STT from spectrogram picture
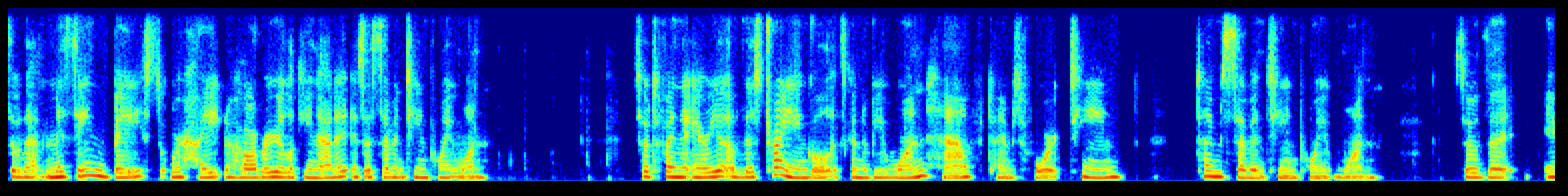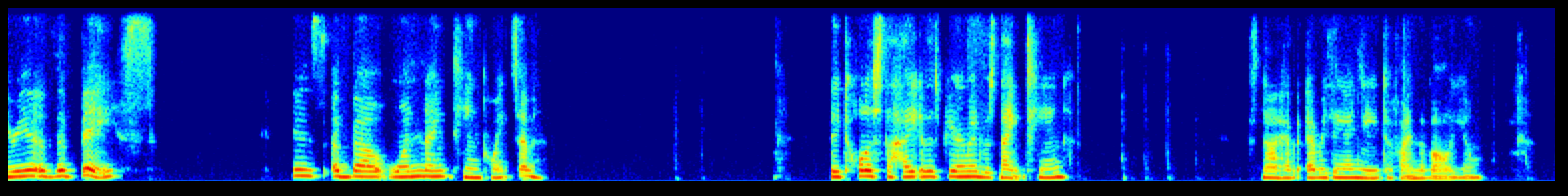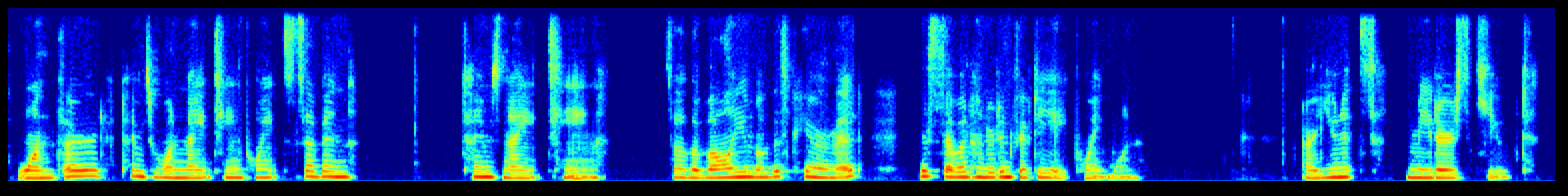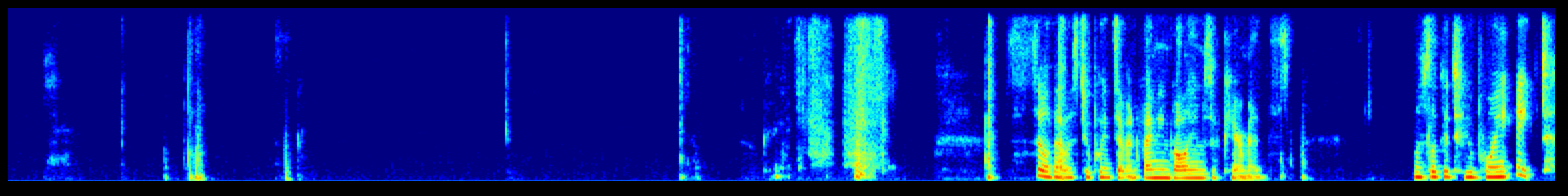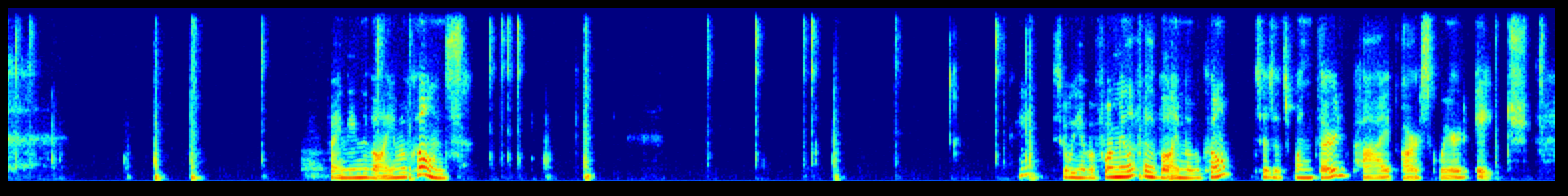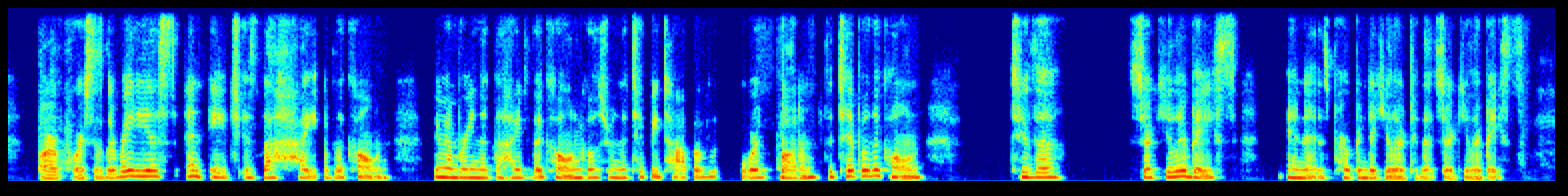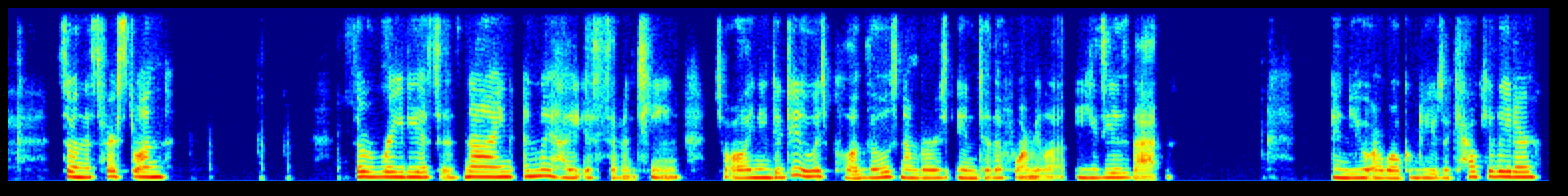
So that missing base or height, however you're looking at it, is a 17.1. So to find the area of this triangle, it's going to be 1 half times 14 times 17.1. So the area of the base is about 119.7. They told us the height of this pyramid was 19. So Now I have everything I need to find the volume. 1 third times 119.7 times 19. So the volume of this pyramid is 758.1. Our units, meters cubed. So that was 2.7, finding volumes of pyramids. Let's look at 2.8. Finding the volume of cones. Okay, so we have a formula for the volume of a cone. It says it's one third pi r squared h. R, of course, is the radius, and h is the height of the cone remembering that the height of the cone goes from the tippy top of, or bottom, the tip of the cone to the circular base and is perpendicular to that circular base. So in this first one, The radius is 9 and my height is 17. So all I need to do is plug those numbers into the formula. Easy as that. And you are welcome to use a calculator.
